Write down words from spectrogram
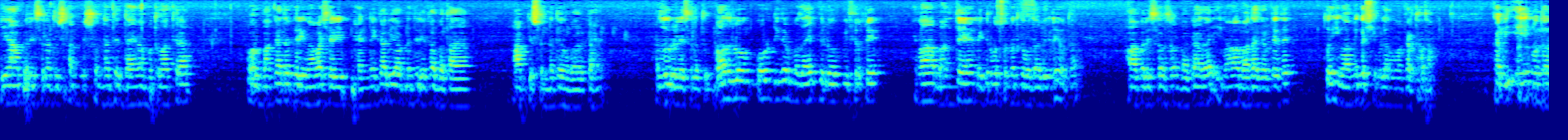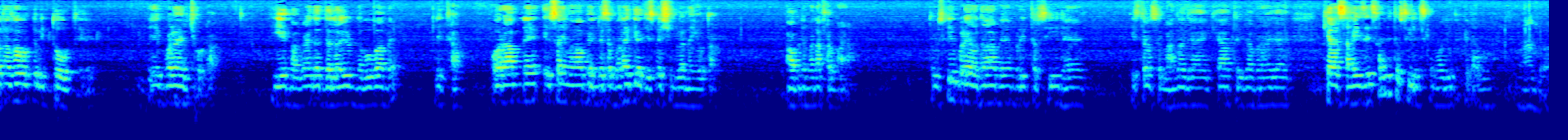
یہ آپ علیہ صلاحت السلام کی سنت دائمہ متواترہ اور باقاعدہ پھر امامہ شریف پہننے کا بھی آپ نے طریقہ بتایا۔ آپ کی سنت مبارکہ ہے۔ حضور علیہ صلاح بعض لوگ اور دیگر مذاہب کے لوگ بھی فرقے امام باندھتے ہیں، لیکن وہ سنت کے مطابق نہیں ہوتا۔ آپ علیہ السلام باقاعدہ امام باندھا کرتے تھے، تو امامی کا شملہ ہوا کرتا تھا۔ کبھی ایک ہوتا تھا اور کبھی دو ہوتے تھے۔ ایک بڑا، ایک چھوٹا۔ یہ باقاعدہ دلائی النبوبہ میں لکھا۔ اور آپ نے ایسا امامہ پہننے سے منع کیا جس میں شملہ نہیں ہوتا۔ آپ نے منع فرمایا۔ تو اس کے بڑے آداب ہیں، بڑی تفصیل ہے۔ کس طرح سے باندھا جائے، کیا طریقہ بنایا جائے، کیا سائز ہے، ساری تفصیل اس کے موجود کتابوں میں۔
